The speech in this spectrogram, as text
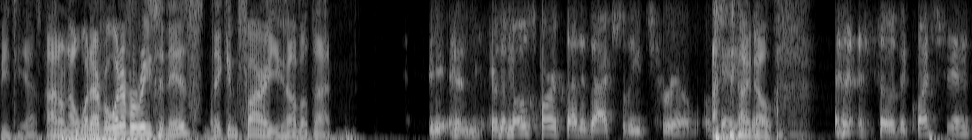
BTS. I don't know. Whatever whatever reason is, they can fire you. How about that? For the most part, that is actually true. Okay, I know. So, the question.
